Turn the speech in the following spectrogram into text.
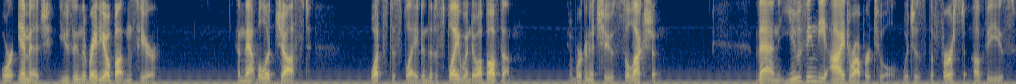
or Image using the radio buttons here, and that will adjust what's displayed in the display window above them. And we're going to choose Selection. Then, using the eyedropper tool, which is the first of these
